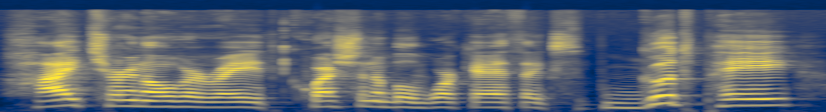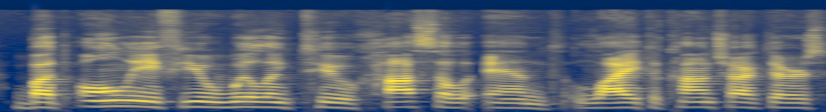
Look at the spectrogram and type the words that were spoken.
high turnover rate, questionable work ethics, good pay, but only if you're willing to hustle and lie to contractors,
